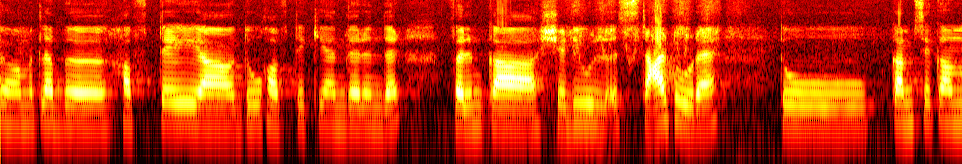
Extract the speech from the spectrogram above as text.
मतलब हफ़्ते या दो हफ़्ते के अंदर अंदर फ़िल्म का शेड्यूल स्टार्ट हो रहा है। तो कम से कम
